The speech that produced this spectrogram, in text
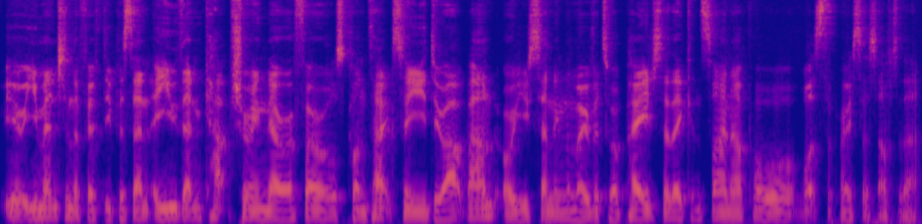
you, you mentioned the 50%, are you then capturing their referrals contacts so you do outbound or are you sending them over to a page so they can sign up or what's the process after that?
